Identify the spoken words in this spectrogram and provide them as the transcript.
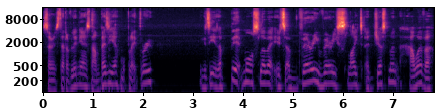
So instead of linear, it's now Bezier. We'll play it through. You can see it's a bit more slower. It's a very, very slight adjustment. However,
